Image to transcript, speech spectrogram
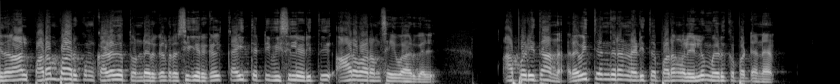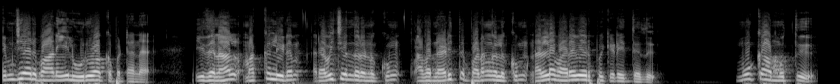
இதனால் படம் பார்க்கும் கழக தொண்டர்கள் ரசிகர்கள் கைத்தட்டி விசிலடித்து ஆரவாரம் செய்வார்கள். அப்படித்தான் ரவிச்சந்திரன் நடித்த படங்களிலும் எடுக்கப்பட்டன. எம்ஜிஆர் பாணியில் உருவாக்கப்பட்டன. இதனால் மக்களிடம் ரவிச்சந்திரனுக்கும் அவர் நடித்த படங்களுக்கும் நல்ல வரவேற்பு கிடைத்தது. மூகா முத்து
